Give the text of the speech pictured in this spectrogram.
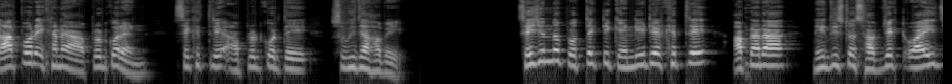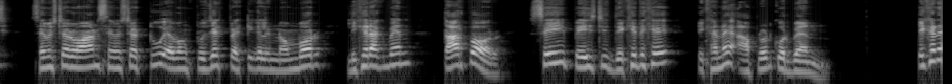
তারপর এখানে আপলোড করেন, সেক্ষেত্রে আপলোড করতে সুবিধা হবে। সেই জন্য প্রত্যেকটি ক্যান্ডিডেটের ক্ষেত্রে আপনারা নির্দিষ্ট subject wise semester one, semester two এবং প্রজেক্ট প্র্যাকটিক্যালের নম্বর লিখে রাখবেন। তারপর সেই পেজটি দেখে দেখে এখানে আপলোড করবেন। এখানে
